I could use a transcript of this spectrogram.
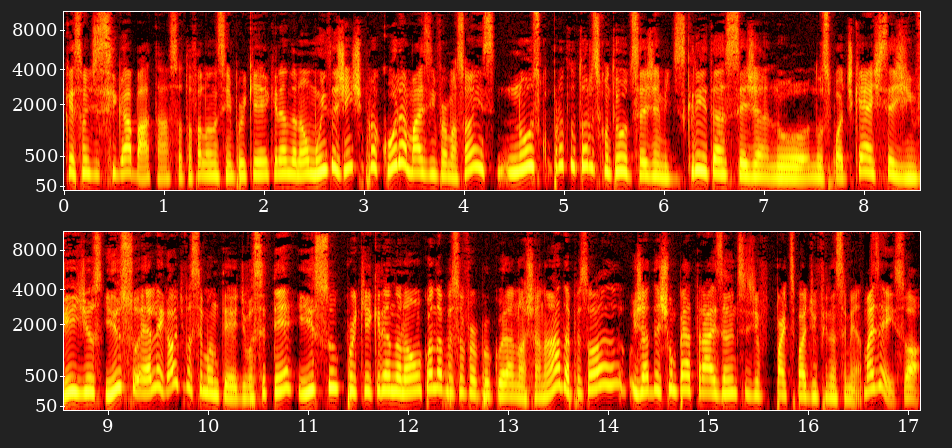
questão de se gabar, tá? Só tô falando assim porque, querendo ou não, muita gente procura mais informações nos produtores de conteúdo, seja em mídia escrita, seja no, nos podcasts, seja em vídeos. Isso é legal de você manter, de você ter isso, porque querendo ou não, quando a pessoa for procurar não achar nada, a pessoa já deixa um pé atrás antes de participar de um financiamento. Mas é isso, ó.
